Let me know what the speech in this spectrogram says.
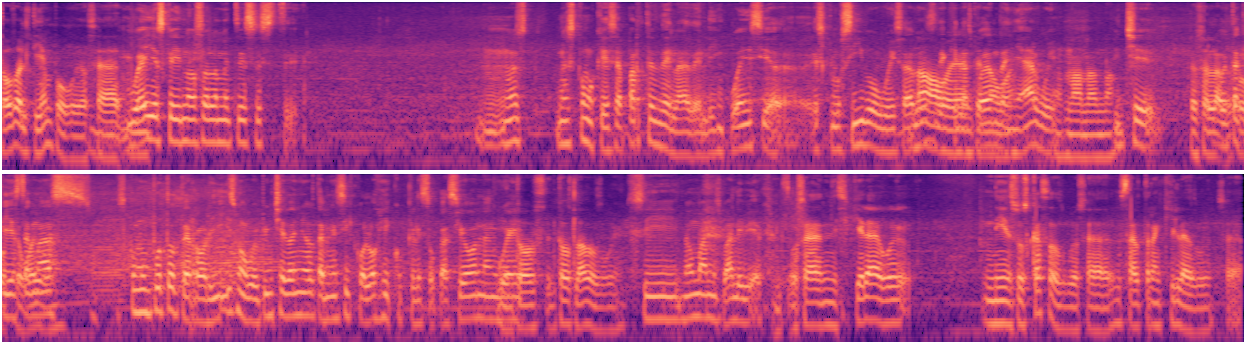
todo el tiempo, güey. O sea, Güey, es que ahí no solamente es este. No es, no es como que sea parte de la delincuencia exclusivo, güey, ¿sabes? de que las puedan no, dañar, güey. No, no, no. Pinche. Eso es la- ahorita que ya está más. Es como un puto terrorismo, güey. Pinche daño también psicológico que les ocasionan, güey. en todos, en todos lados, güey. Sí, no mames, vale, vieja. O sea, ni siquiera, güey, ni en sus casas, güey. O sea, estar tranquilas, güey. O sea,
